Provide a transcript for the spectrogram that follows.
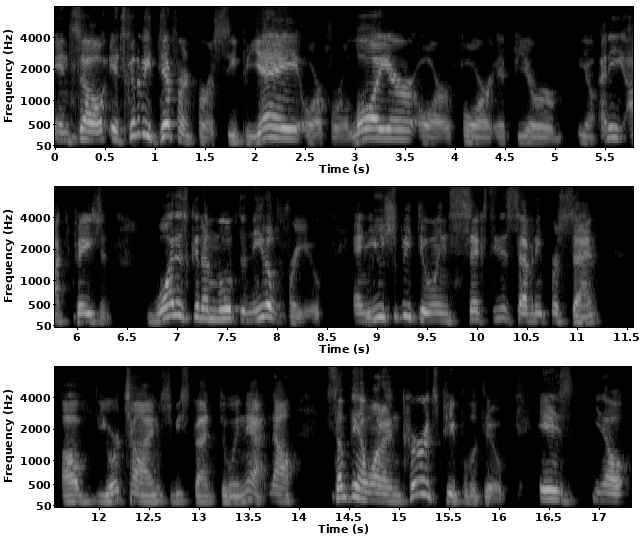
and so it's going to be different for a cpa or for a lawyer or for if you're you know any occupation. What is going to move the needle for you? And you mm-hmm. should be doing 60 to 70 percent of your time should be spent doing that. Now, something I want to encourage people to do is, you know,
